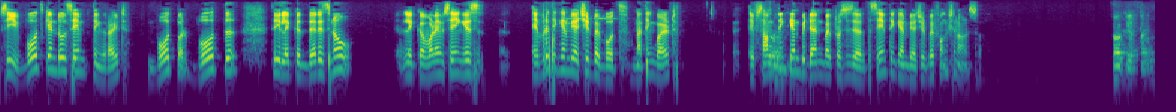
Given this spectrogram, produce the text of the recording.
see both can do same thing, right? Both, but both see like there is no like what I'm saying is everything can be achieved by both. Nothing but if something can be done by procedure, the same thing can be achieved by function also. Okay, fine.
